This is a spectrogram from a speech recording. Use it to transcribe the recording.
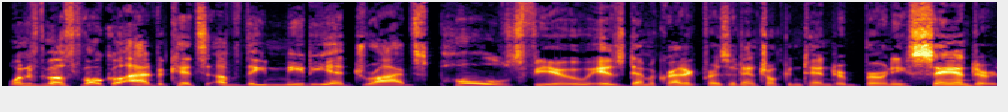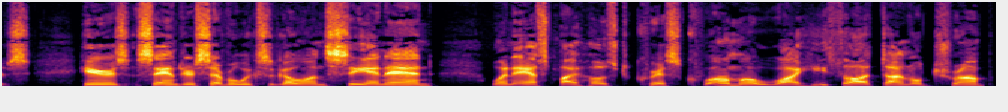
One of the most vocal advocates of the media drives polls view is Democratic presidential contender Bernie Sanders. Here's Sanders several weeks ago on CNN when asked by host Chris Cuomo why he thought Donald Trump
